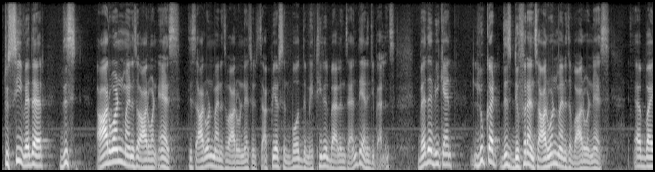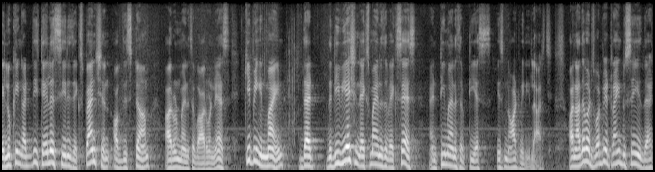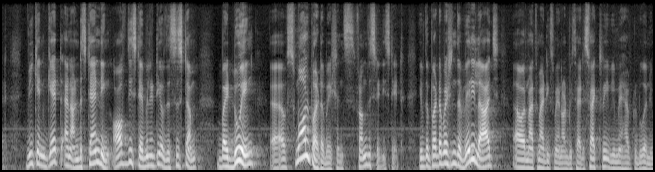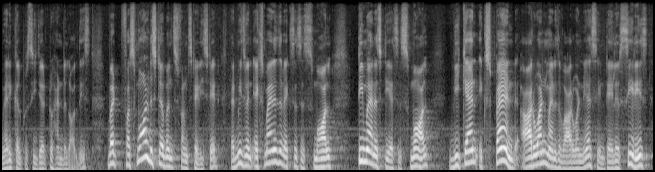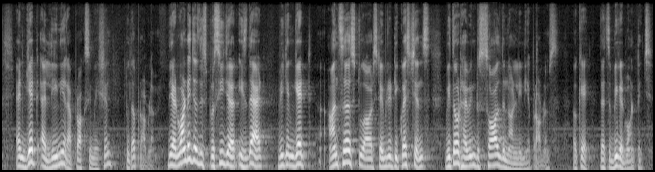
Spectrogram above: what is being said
to see whether this R 1 minus R 1 s, this R 1 minus R 1 s which appears in both the material balance and the energy balance, whether we can look at this difference R 1 minus of R 1 s uh, by looking at the Taylor series expansion of this term R 1 minus of R 1 s, keeping in mind that the deviation x minus of x s and t minus of t s is not very large. In other words, what we are trying to say is that we can get an understanding of the stability of the system by doing uh, small perturbations from the steady state. If the perturbations are very large, Uh, our mathematics may not be satisfactory, we may have to do a numerical procedure to handle all these. But for small disturbance from steady state that means, when x minus of x s is small, t minus t s is small, we can expand R 1 minus of R 1 s in Taylor series and get a linear approximation to the problem. The advantage of this procedure is that we can get answers to our stability questions without having to solve the nonlinear problems. Okay. That is a big advantage.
